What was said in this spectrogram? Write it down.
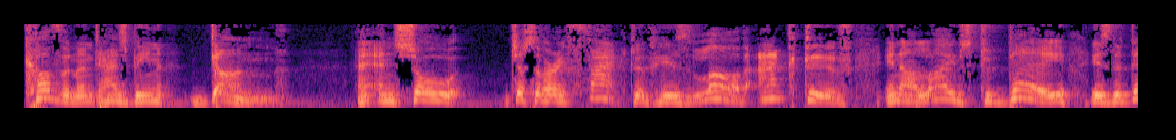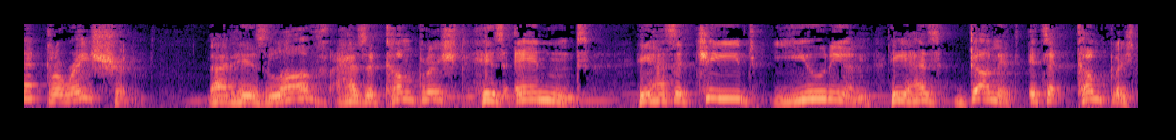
covenant has been done. And, and so just the very fact of His love active in our lives today is the declaration that His love has accomplished His end. He has achieved union. He has done it. It's accomplished.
